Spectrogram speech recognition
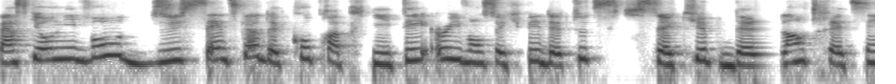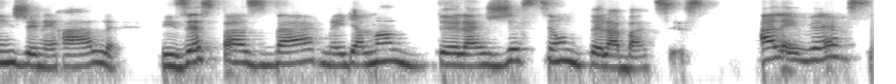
Parce qu'au niveau du syndicat de copropriété, eux, ils vont s'occuper de tout ce qui s'occupe de l'entretien général, des espaces verts, mais également de la gestion de la bâtisse. À l'inverse,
